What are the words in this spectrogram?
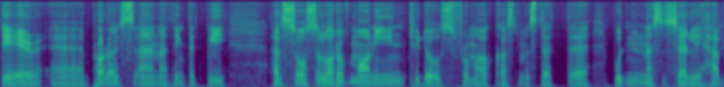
their uh, products, and I think that we have sourced a lot of money into those from our customers that uh, wouldn't necessarily have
